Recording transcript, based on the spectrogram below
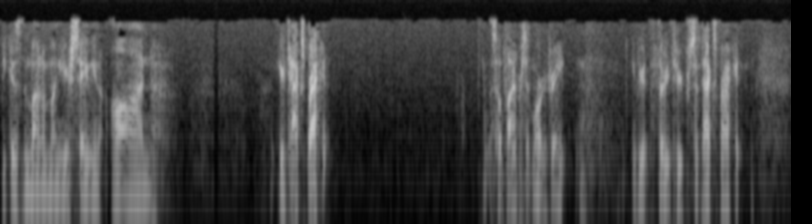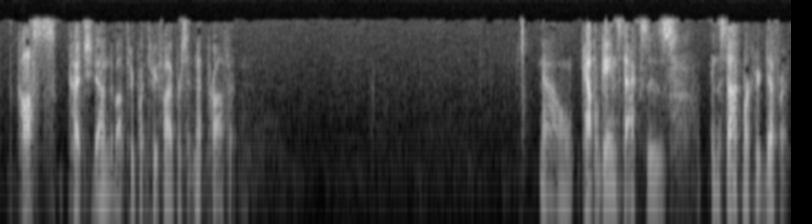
because the amount of money you're saving on your tax bracket so 5% mortgage rate, if you're at the 33% tax bracket, costs cut you down to about 3.35% net profit. Now, capital gains taxes in the stock market are different.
